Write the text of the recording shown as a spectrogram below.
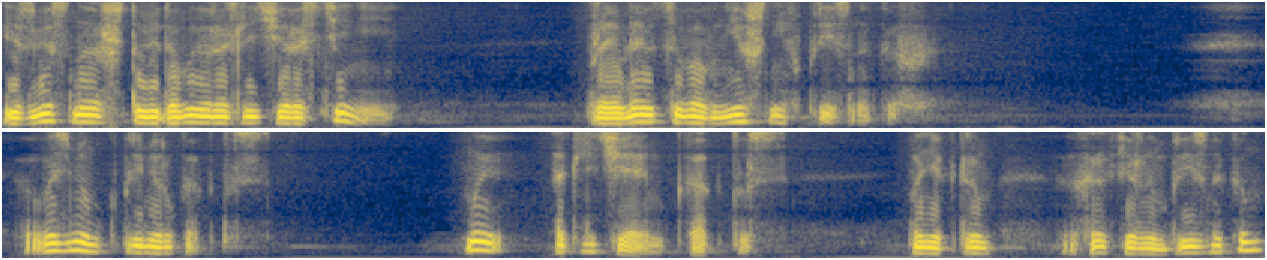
Известно, что видовые различия растений проявляются во внешних признаках. Возьмем, к примеру, кактус. Мы отличаем кактус по некоторым характерным признакам,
